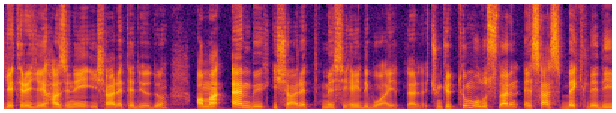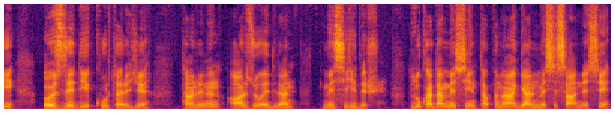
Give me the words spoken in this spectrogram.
getireceği hazineyi işaret ediyordu. Ama en büyük işaret Mesih'eydi bu ayetlerde. Çünkü tüm ulusların esas beklediği, özlediği kurtarıcı Tanrı'nın arzu edilen Mesih'idir. Luka'da Mesih'in tapınağa gelmesi sahnesi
